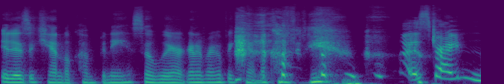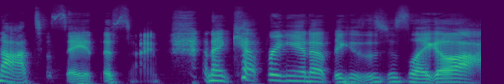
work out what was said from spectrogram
it is a candle company. So we are going to bring up a candle company. I was trying not to say it this time. And I kept bringing it up because it's just like, ah,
